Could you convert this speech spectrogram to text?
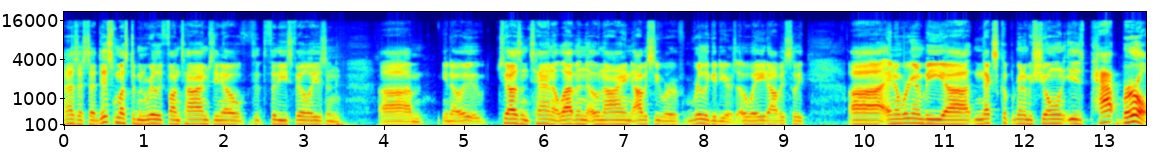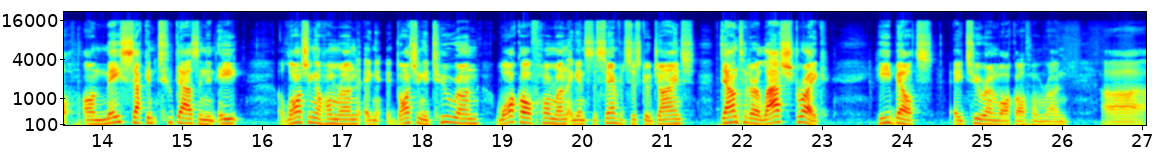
And as I said, this must have been really fun times, you know, for, for these Phillies. And, um, you know, it, 2010, 11, 09, obviously were really good years. 08, obviously. Uh, and then we're going to be, uh, next clip we're going to be showing is Pat Burrell on May 2nd, 2008, launching a home run, launching a two run walk off home run against the San Francisco Giants. Down to their last strike, he belts a two run walk off home run. Uh,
